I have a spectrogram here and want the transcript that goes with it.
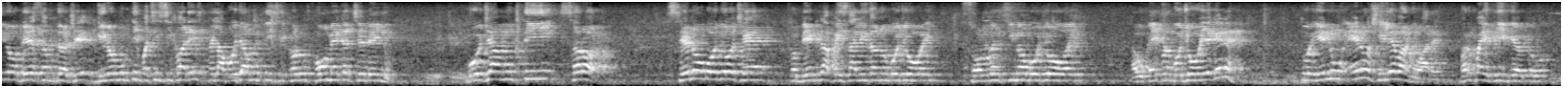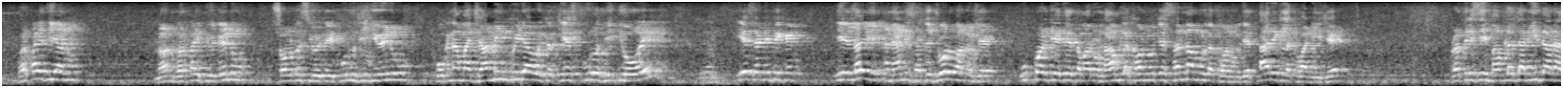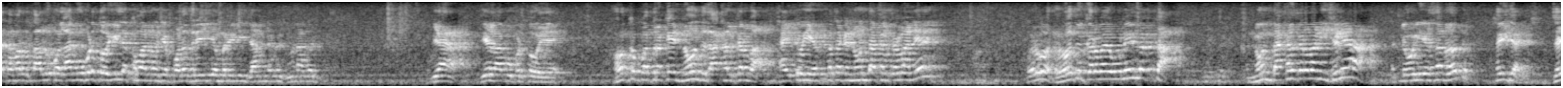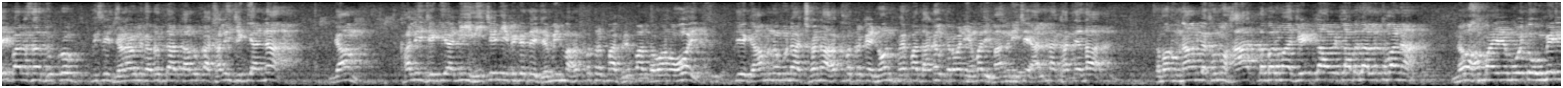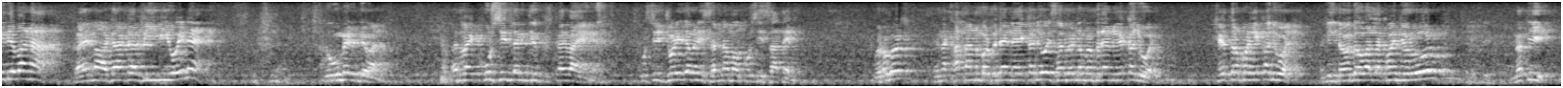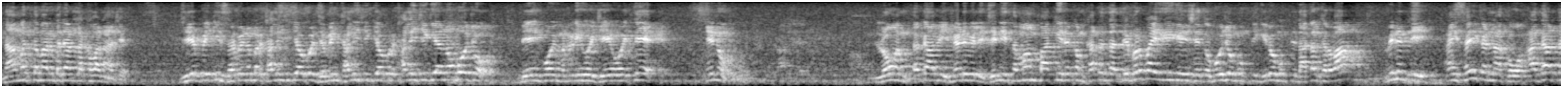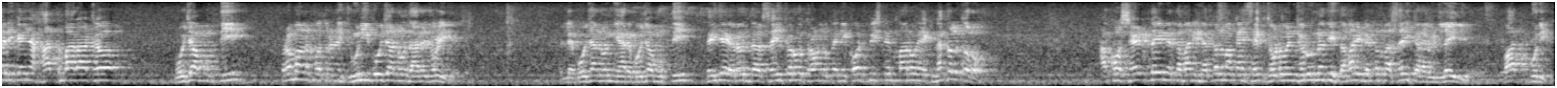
ગીરો બે શબ્દ છે. ગીરો મુક્તિ પછી શીખવાડીશ. પહેલાં બોજા મુક્તિ શીખવાડું. ફોર્મ એક જ છે બેનું બોજા મુક્તિ સરળ. શેનો બોજો છે? તો બેંકના પૈસા લીધાનો બોજો હોય સોલ્વન્સીનો બોજો હોય, આવું કંઈ પણ બોજો હોય કે ને? તો એનું, એનો સી લેવાનું આરે ભરપાઈ થઈ ગયો તો. ભરપાઈ થયાનું લોન ભરપાઈ થયું એનું? સોલ્વન્સી હોય તો એ પૂરું થઈ ગયું એનું? કોકનામાં જામીન પીડ્યા હોય તો કેસ પૂરો થઈ ગયો હોય? એ સર્ટિફિકેટ એ લઈ અને આની સાથે જોડવાનું છે. ઉપર જે છે તમારું નામ લખવાનું છે, સરનામું લખવાનું છે, તારીખ લખવાની છે. પ્રતિસિંહ મામલતદાર ઈ દ્વારા તમારો તાલુકો લાગુ પડતો એ લખવાનો છે. પડદરી અમરેલી, જામનગર, જુનાગઢ. વ્યારા જે લાગુ પડતો હોય એ. હકપત્રકે નોંધ દાખલ કરવા. થાય તો એ હકપત્રકે નોંધ દાખલ કરવાને? બરોબર. રદ કરવા એવું નહીં લખતા. નોંધ દાખલ કરવાની છે ને આ. એટલે ઓલી અસર રદ થઈ જાય. જય પારસાદ ઉપરોક્ત વિશે જણાવેલ કે અરજદાર તાલુકા ખાલી જગ્યાના ગામ ખાલી જગ્યાની નીચેની વિગતે જમીનમાં હકપત્રકમાં ફેરફાર થવાનો હોય. તે ગામ નમૂના છ ના હકપત્રકે નોંધ ફેરફાર દાખલ કરવાની અમારી માંગણી છે. હાલના ખાતેદાર તમારું નામ લખવાનું હાથ નંબરમાં જેટલા આવે એટલા બધા લખવાના. ન હમાય એમ હોય તો ઉમેરી દેવાના. ગાયમાં અઢાર અઢાર વીવી હોય ને, તો ઉમેરી દેવાના. અથવા ખુરશી લખી કહેવાય એને. ખુરશી જોડી દેવાની સરનામા ખુરશી સાથે. બરોબર? એના ખાતા નંબર બધાને એક જ હોય, સર્વે નંબર બધાનો એક જ હોય. ક્ષેત્ર પણ એક જ હોય. એટલે દવ દવા લખવાની જરૂર નથી. નામ જ તમારે બધાને લખવાના છે. જે પૈકી સર્વે નંબર ખાલી જગ્યા ઉપર, જમીન ખાલી જગ્યા ઉપર ખાલી જગ્યા ન બોજો. બેંક હોય, મંડળી હોય, જે હોય તે. એનો લોન ટકાવી મેળવેલી, જેની તમામ બાકી રકમ ખાતેદાર ભરપાઈ થઈ ગઈ છે, તો બોજો મુક્તિ ગીરો મુક્તિ દાખલ કરવા વિનંતી. અહીં સહી કરી નાખો. આધાર તરીકે અહીંયા હાથ બાર આઠ, બોજા મુક્તિ. પ્રમાણપત્રની જૂની બોજા નોંધ હારે જોડી એટલે બોજા નોંધની હારે બોજા મુક્તિ થઈ જાય. અરજદાર સહી કરો, ત્રણ રૂપિયાની કોર્ટ ફી સ્ટેમ્પ મારો, એક નકલ કરો. આખો સેટ દઈને તમારી નકલમાં કાંઈ સેટ જોડવાની જરૂર નથી. તમારી નકલમાં સહી કરાવીને લઈ લ્યો. વાત પૂરી.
